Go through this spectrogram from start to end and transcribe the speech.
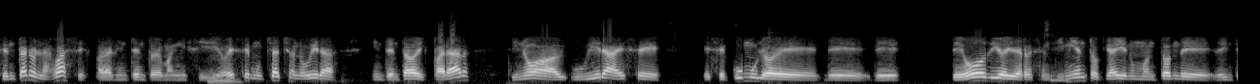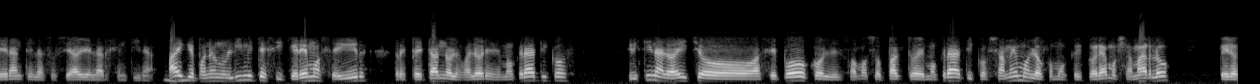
sentaron las bases para el intento de magnicidio. Ese muchacho no hubiera intentado disparar si no hubiera ese, ese cúmulo de, de, odio y de resentimiento que hay en un montón de, integrantes de la sociedad hoy en la Argentina. Hay que poner un límite si queremos seguir respetando los valores democráticos. Cristina lo ha dicho hace poco, el famoso pacto democrático, llamémoslo como que queramos llamarlo, pero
